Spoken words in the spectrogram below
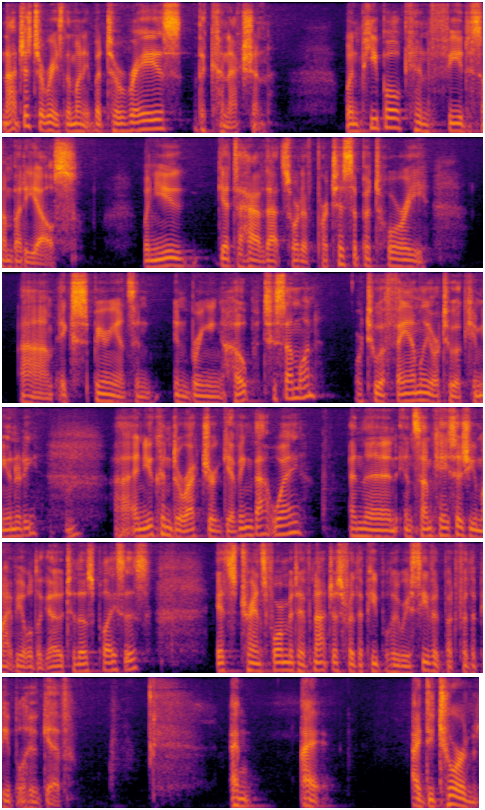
not just to raise the money, but to raise the connection. When people can feed somebody else, when you get to have that sort of participatory um, experience in, in bringing hope to someone or to a family or to a community, mm-hmm. uh, and you can direct your giving that way, and then in some cases you might be able to go to those places it's transformative not just for the people who receive it, but for the people who give. And I, I detoured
